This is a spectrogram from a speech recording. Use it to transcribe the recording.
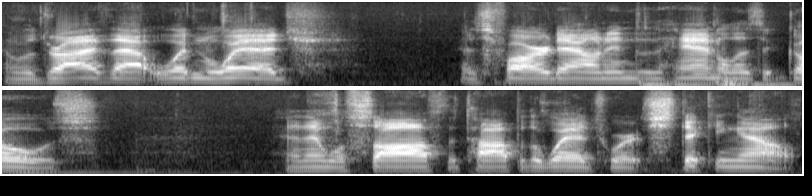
And we'll drive that wooden wedge as far down into the handle as it goes. And then we'll saw off the top of the wedge where it's sticking out.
